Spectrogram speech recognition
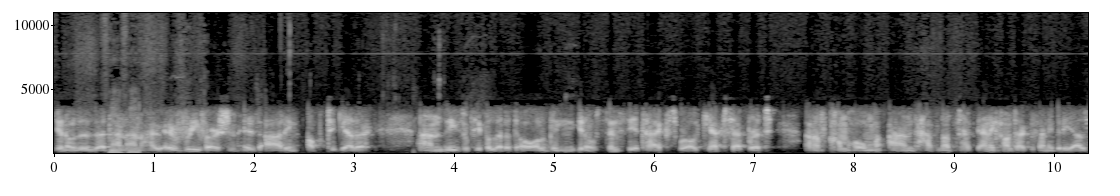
You know, that, and, and how every version is adding up together. And these are people that have all been, you know, since the attacks were all kept separate and have come home and have not had any contact with anybody else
